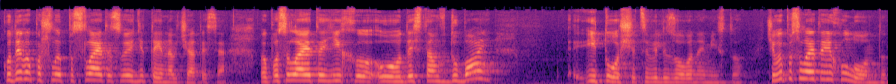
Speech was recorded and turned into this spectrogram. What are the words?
Куди ви пошли, посилаєте своїх дітей навчатися? Ви посилаєте їх о, о, десь там в Дубай, і то ще цивілізоване місто? Чи ви посилаєте їх у Лондон?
